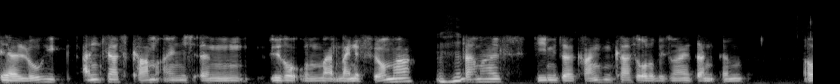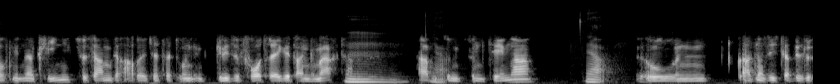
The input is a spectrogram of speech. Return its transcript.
Der Logik-Ansatz kam eigentlich ähm, über meine Firma mhm. damals, die mit der Krankenkasse oder beziehungsweise dann ähm, auch mit einer Klinik zusammengearbeitet hat und gewisse Vorträge dann gemacht hat, mm, haben ja. zum, zum Thema. Ja. Und hat man sich da ein bisschen,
